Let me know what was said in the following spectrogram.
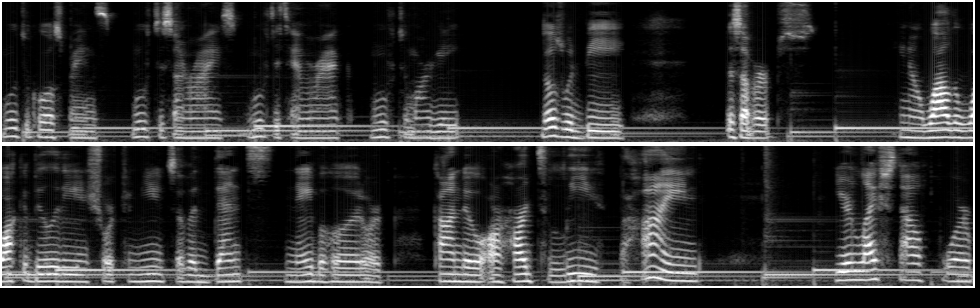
move to Coral Springs, move to Sunrise, move to Tamarac, move to Margate. Those would be the suburbs. You know, while the walkability and short commutes of a dense neighborhood or condo are hard to leave behind, your lifestyle for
